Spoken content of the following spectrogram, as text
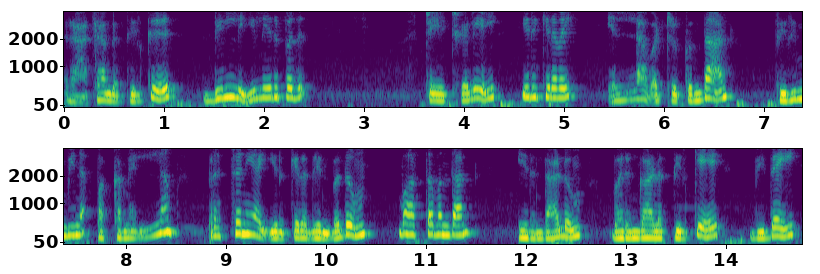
ராஜாங்கத்திற்கு டில்லியில் இருப்பது. ஸ்டேட்களில் இருக்கிறவை எல்லாவற்றுக்கும் தான் திரும்பின பக்கமெல்லாம் பிரச்சனையாய் இருக்கிறது என்பதும் வாஸ்தவம்தான். இருந்தாலும் வருங்காலத்திற்கே விதை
